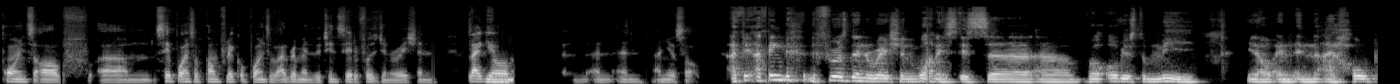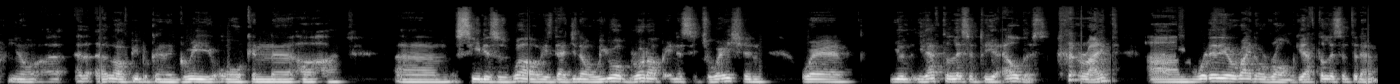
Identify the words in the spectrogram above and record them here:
points of um, say points of conflict or points of agreement between say the first generation like your mm-hmm. and, and and yourself i think i think the first generation one is is uh, uh, well obvious to me you know and and i hope you know a, a lot of people can agree or can uh, uh, um, see this as well is that you know we were brought up in a situation where you you have to listen to your elders right um, whether they're right or wrong you have to listen to them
